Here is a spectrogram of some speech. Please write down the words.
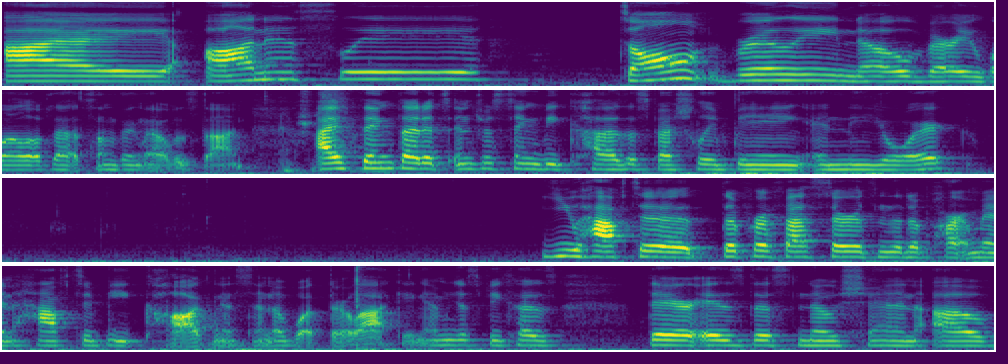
I honestly don't really know very well if that's something that was done. I think that it's interesting because, especially being in New York, you have to, the professors in the department have to be cognizant of what they're lacking. I mean, just because there is this notion of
